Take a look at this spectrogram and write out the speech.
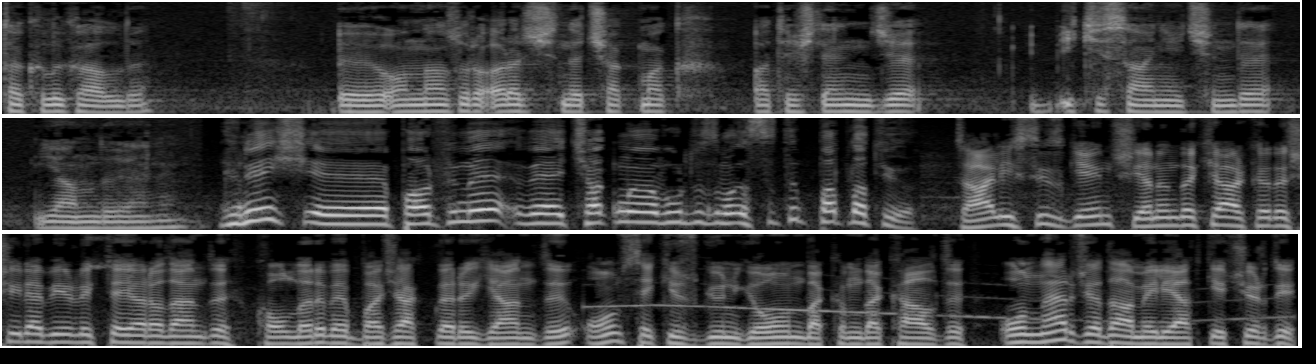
takılı kaldı. Ee, ondan sonra araç içinde çakmak ateşlenince iki saniye içinde yandı yani. Güneş e, parfüme ve çakmağa vurduğu zaman ısıtıp patlatıyor. Talihsiz genç yanındaki arkadaşıyla birlikte yaralandı. Kolları ve bacakları yandı. 18 gün yoğun bakımda kaldı. Onlarca da ameliyat geçirdi.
